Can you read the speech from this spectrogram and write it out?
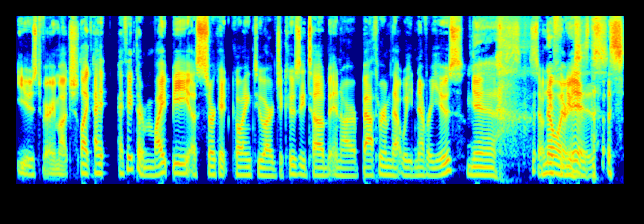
used very much. Like I, I think there might be a circuit going to our jacuzzi tub in our bathroom that we never use. yeah So no if one there uses is, those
